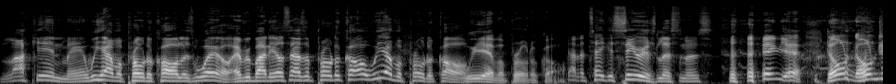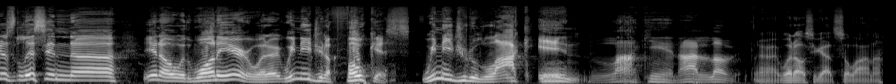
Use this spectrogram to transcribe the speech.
Lock in, man. We have a protocol as well. Everybody else has a protocol. We have a protocol. We have a protocol. Got to take it serious, listeners. yeah, don't don't just listen. Uh, you know, with one ear. Whatever. We need you to focus. We need you to lock in. Lock in. I love it. All right, what else you got, Solana?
